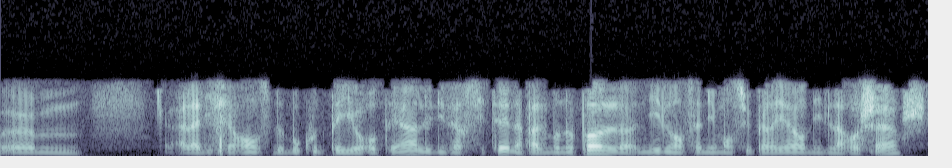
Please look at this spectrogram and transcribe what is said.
euh, à la différence de beaucoup de pays européens, l'université n'a pas de monopole ni de l'enseignement supérieur ni de la recherche,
